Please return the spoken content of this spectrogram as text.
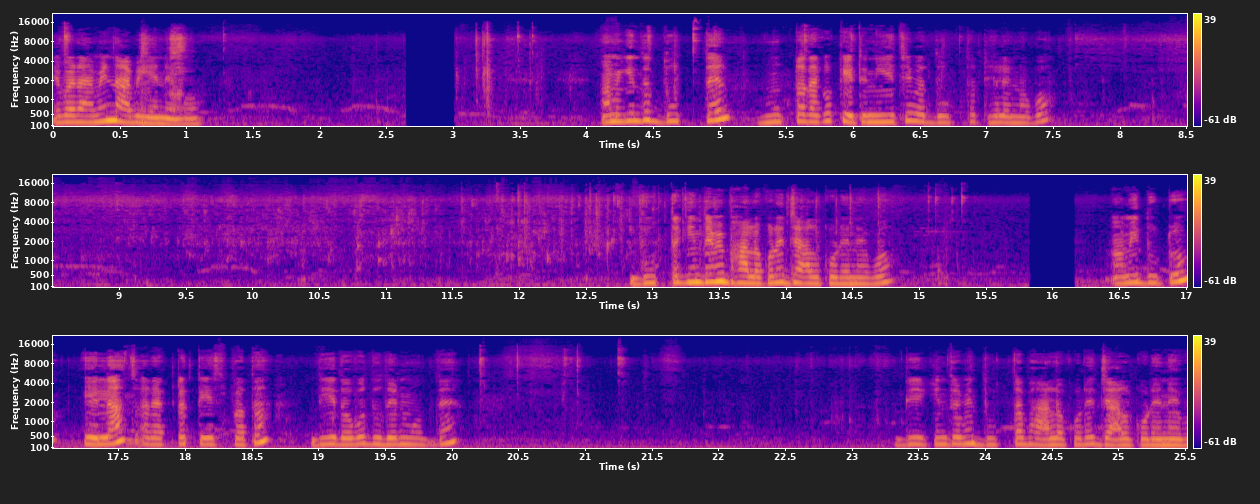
এবারে আমি নাবিয়ে নেব। আমি কিন্তু দুধের মুখটা দেখো কেটে নিয়েছি, এবার দুধটা ঢেলে নেব। দুধটা কিন্তু আমি ভালো করে জাল করে নেব। আমি দুটো এলাচ আর একটা তেজপাতা দিয়ে দেবো দুধের মধ্যে। দিয়ে কিন্তু আমি দুধটা ভালো করে জাল করে নেব।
